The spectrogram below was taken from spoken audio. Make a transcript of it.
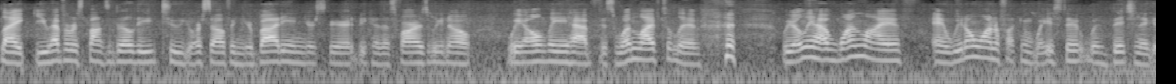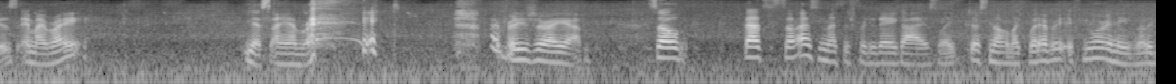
like you have a responsibility to yourself and your body and your spirit because as far as we know we only have this one life to live. We only have one life and we don't want to fucking waste it with bitch niggas. Am i right? Yes i am right. I'm pretty sure i am. So that's so that's the message for today guys like just know like whatever if you're in a really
